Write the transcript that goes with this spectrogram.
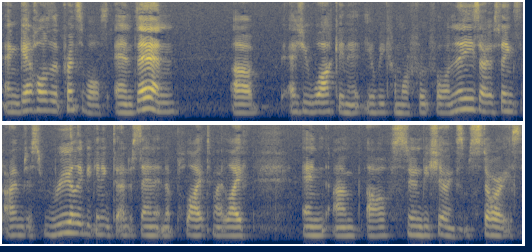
and get hold of the principles. And then, uh, as you walk in it, you'll become more fruitful. And these are things I'm just really beginning to understand and apply to my life. And um, I'll soon be sharing some stories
